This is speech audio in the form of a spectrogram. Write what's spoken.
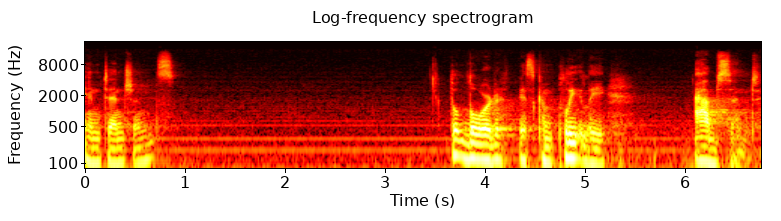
intentions. The Lord is completely absent,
